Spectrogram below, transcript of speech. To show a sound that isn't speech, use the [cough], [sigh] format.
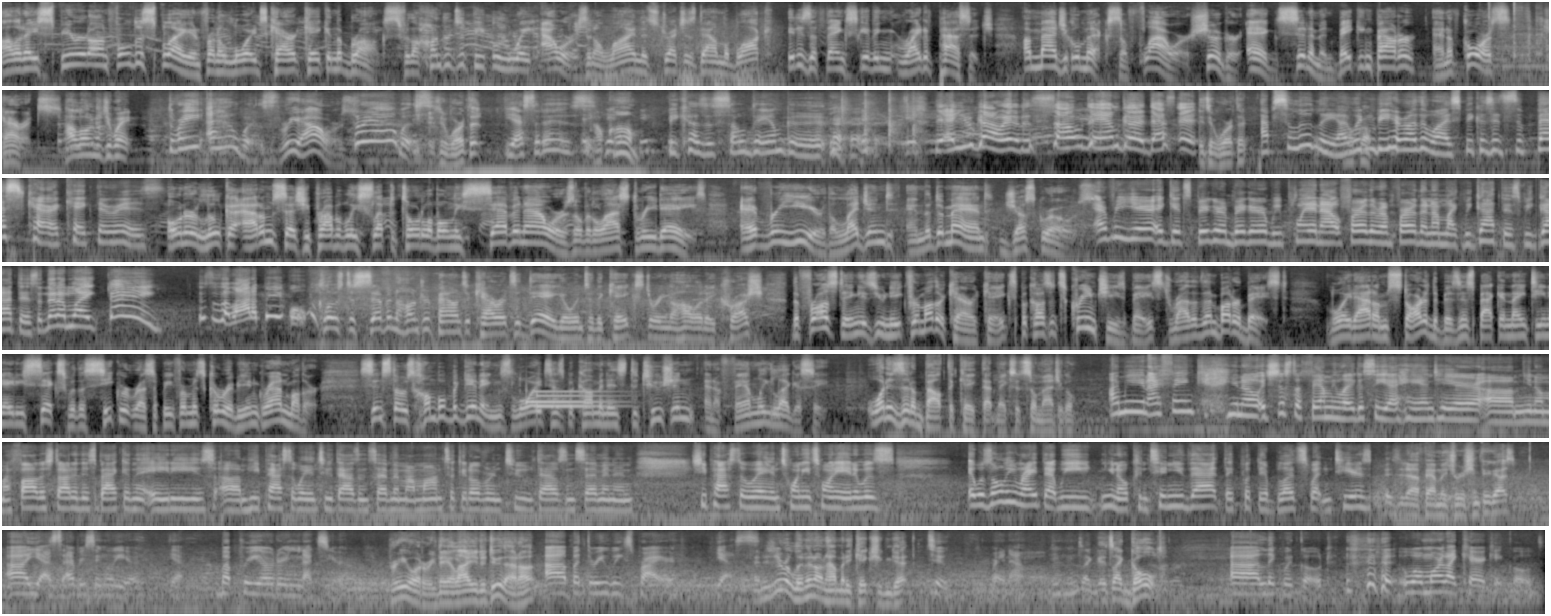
holiday spirit on full display in front of Lloyd's Carrot Cake in the Bronx. For the hundreds of people who wait hours in a line that stretches down the block, it is a Thanksgiving rite of passage. A magical mix of flour, sugar, eggs, cinnamon, baking powder, and of course, carrots. How long did you wait? Three hours. Three hours. Three hours. Is it worth it? Yes, it is. How come? Because it's so damn good. [laughs] there you go. It is so damn good. That's it. Is it worth it? Absolutely. I wouldn't be here otherwise because it's the best carrot cake there is. Owner Lilka Adams says she probably slept a total of only seven hours over the last three days. Every year, the legend and the demand just grows. Every year it gets bigger and bigger. We plan out further and further, and I'm like, we got this, we got this. And then I'm like, dang, this is a lot of people. [laughs] Close to 700 pounds of carrots a day go into the cakes during the holiday crush. The frosting is unique from other carrot cakes because it's cream cheese based rather than butter based. Lloyd Adams started the business back in 1986 with a secret recipe from his Caribbean grandmother. Since those humble beginnings, Lloyd's has become an institution and a family legacy. What is it about the cake that makes it so magical? I mean, I think, you know, it's just a family legacy at hand here. Um, you know, my father started this back in the 80s. Um, he passed away in 2007. My mom took it over in 2007, and she passed away in 2020. And it was it was only right that we, you know, continued that. They put their blood, sweat, and tears. Is it a family tradition for you guys? Uh, yes, every single year. Yeah, but pre-ordering next year. Pre-ordering. They allow you to do that, huh? Uh, but three weeks prior. Yes, And is there a limit on how many cakes you can get? two right now. hmm It's like it's like gold. Uh, liquid gold. [laughs] well, more like carrot cake gold.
